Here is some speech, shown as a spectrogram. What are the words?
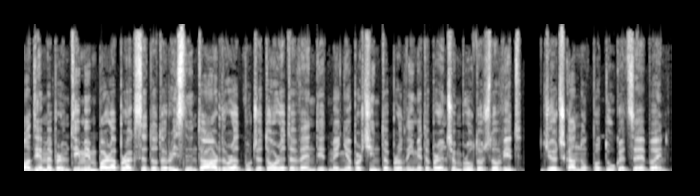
madje me premtimin paraprak se do të rrisnin të ardhurat buxhetore të vendit me një për qind të prodhimit të brendshëm bruto çdo vit, gjë çka nuk po duket se e bëjnë.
